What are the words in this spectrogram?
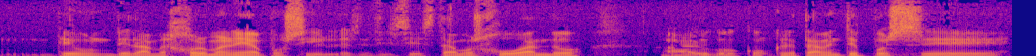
de, la mejor manera posible. Es decir, si estamos jugando algo concretamente, pues eh,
